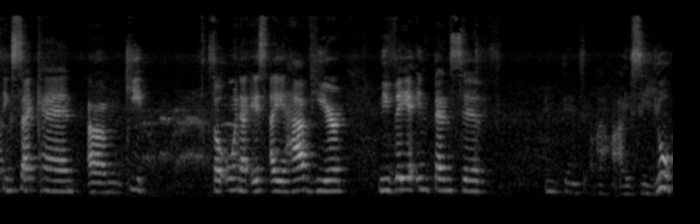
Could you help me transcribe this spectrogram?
ating second um, kit. So, una is I have here Nivea Intensive Intensive, kaka-ICU.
